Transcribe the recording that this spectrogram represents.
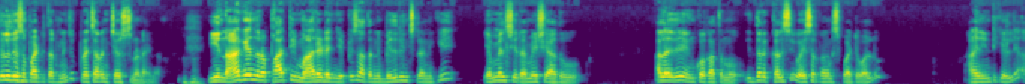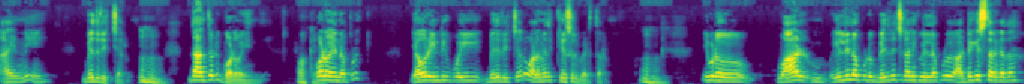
తెలుగుదేశం పార్టీ తరఫు నుంచి ప్రచారం చేస్తున్నాడు ఆయన. ఈ నాగేంద్ర పార్టీ మారాడని చెప్పేసి అతన్ని బెదిరించడానికి ఎమ్మెల్సీ రమేష్ యాదవ్ అలాగే ఇంకొక అతను ఇద్దరు కలిసి వైఎస్ఆర్ కాంగ్రెస్ పార్టీ వాళ్ళు ఆయన ఇంటికి వెళ్ళి ఆయన్ని బెదిరించారు. దాంతో గొడవ అయింది. గొడవ అయినప్పుడు ఎవరు ఇంటికి పోయి బెదిరించారో వాళ్ళ మీద కేసులు పెడతారు. ఇప్పుడు వాళ్ళు వెళ్ళినప్పుడు బెదిరించడానికి వెళ్ళినప్పుడు అడ్డగిస్తారు కదా.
